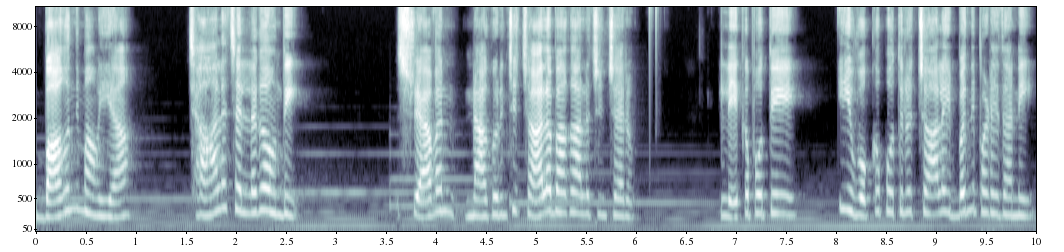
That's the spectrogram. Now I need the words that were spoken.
బాగుంది మావయ్య. చాలా చల్లగా ఉంది. శ్రావణ్ నా గురించి చాలా బాగా ఆలోచించారు. లేకపోతే ఈ ఒక్కపోతలో చాలా ఇబ్బంది పడేదాన్ని.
